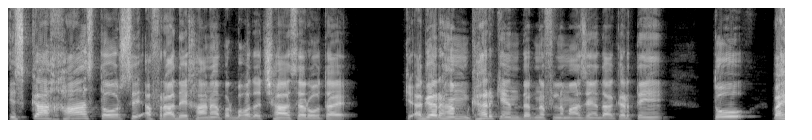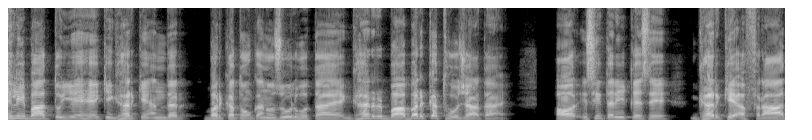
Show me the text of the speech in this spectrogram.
اس کا خاص طور سے افراد خانہ پر بہت اچھا اثر ہوتا ہے کہ اگر ہم گھر کے اندر نفل نمازیں ادا کرتے ہیں تو پہلی بات تو یہ ہے کہ گھر کے اندر برکتوں کا نزول ہوتا ہے، گھر بابرکت ہو جاتا ہے۔ اور اسی طریقے سے گھر کے افراد،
